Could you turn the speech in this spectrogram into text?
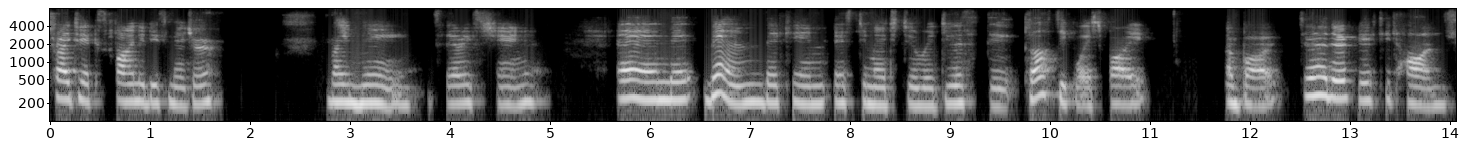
try to expand this measure by May. It's very soon. And then they can estimate to reduce the plastic waste by about 250 tons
